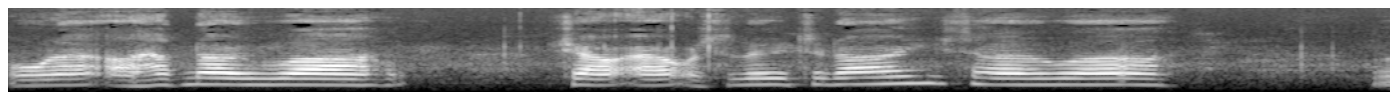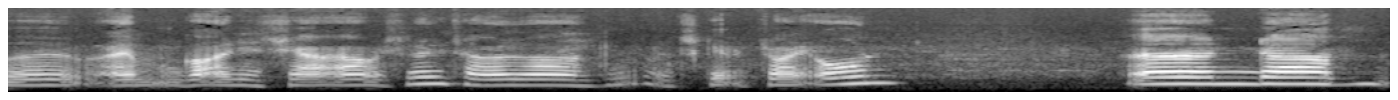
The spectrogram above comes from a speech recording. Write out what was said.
all that. I have no uh, shout outs to do today, so uh, we haven't got any shout outs do, so uh, let's get straight on. And um,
